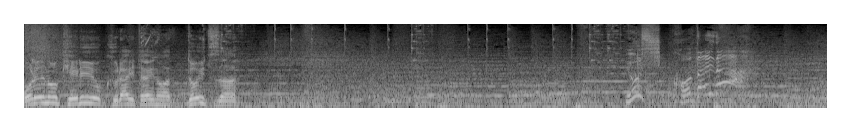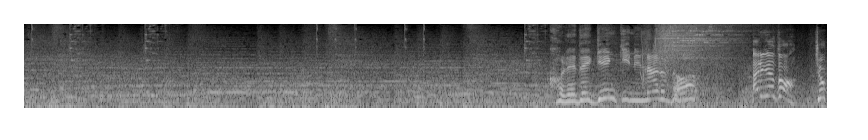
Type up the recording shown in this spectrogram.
俺の蹴りを食らいたいのはドイツだ。よし交代だ。これで元気になるぞ。ありがとう。ちょ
